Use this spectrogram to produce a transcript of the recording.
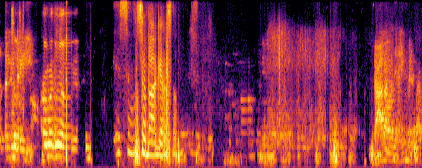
तसल्ली सब आ गया सब। चार आवाज़ आएँगे मेरे पास।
